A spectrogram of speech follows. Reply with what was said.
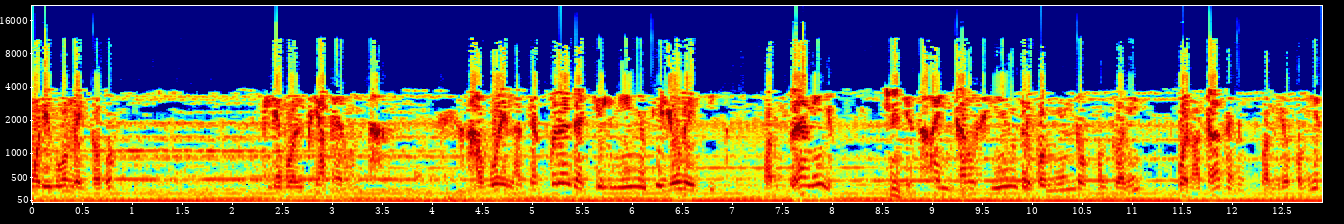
moribunda y todo, le volví a preguntar, abuela, ¿te acuerdas de aquel niño que yo veía cuando yo era niño? Sí. Y estaba hincado siempre comiendo junto a mí, bueno, atrás de mí, cuando yo comía.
